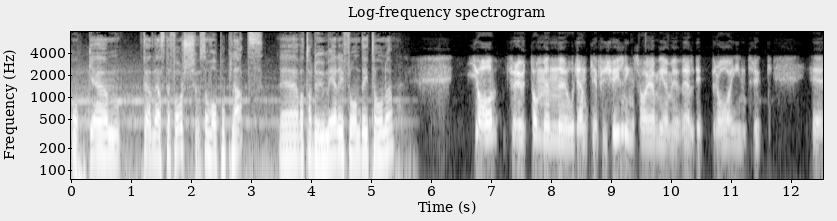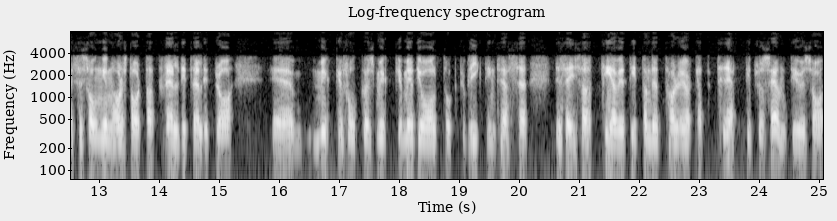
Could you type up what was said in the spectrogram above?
Och eh, Ted Westerfors som var på plats. Eh, vad tar du med dig från Daytona? Ja, förutom en eh, ordentlig förkylning så har jag med mig väldigt bra intryck. Eh, säsongen har startat väldigt, väldigt bra. Eh, mycket fokus, mycket medialt och publikt intresse. Det sägs att tv-tittandet har ökat 30 procent i USA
